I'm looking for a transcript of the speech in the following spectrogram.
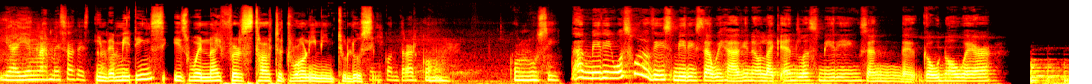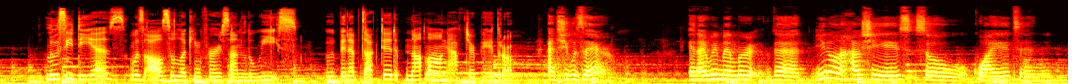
Y ahí en las mesas de In the meetings is when I first started running into Lucy. encontrar con, con Lucy. That meeting was one of these meetings that we have, you know, like endless meetings and they go nowhere. Lucy Diaz was also looking for her son Luis, who had been abducted not long after Pedro. And she was there. And I remember that, you know how she is, so quiet and,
